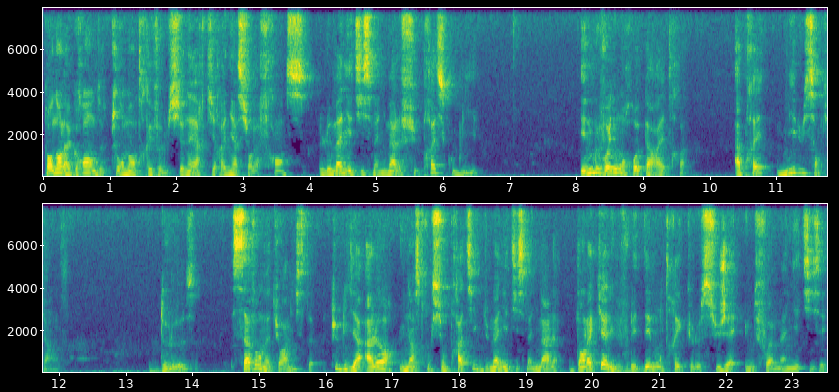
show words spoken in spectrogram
Pendant la grande tourmente révolutionnaire qui régna sur la France, le magnétisme animal fut presque oublié. Et nous le voyons reparaître après 1815. Deleuze, savant naturaliste, publia alors une instruction pratique du magnétisme animal dans laquelle il voulait démontrer que le sujet, une fois magnétisé,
